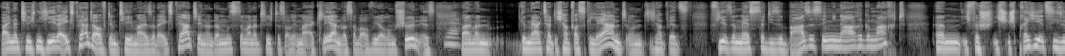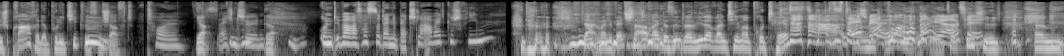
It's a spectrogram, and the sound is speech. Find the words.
weil natürlich nicht jeder Experte auf dem Thema ist oder Expertin und dann musste man natürlich das auch immer erklären, was aber auch wiederum schön ist, ja. weil man gemerkt hat, ich habe was gelernt und ich habe jetzt vier Semester diese Basisseminare gemacht. Ähm, ich, ich, spreche jetzt diese Sprache der Politikwissenschaft. Hm, toll. Ja. Das ist echt mhm. schön. Ja. Und über was hast du deine Bachelorarbeit geschrieben? Ja, meine Bachelorarbeit, da sind wir wieder beim Thema Protest. das ist dein Schwerpunkt, ne? Ja, Tatsächlich. Okay. Ähm,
